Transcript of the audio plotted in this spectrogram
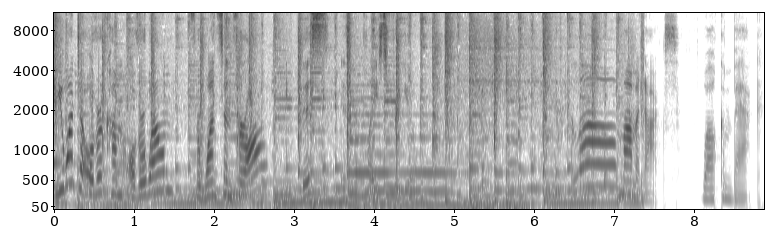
If you want to overcome overwhelm for once and for all, this is the place for you. Hello, Mama Docs. Welcome back.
